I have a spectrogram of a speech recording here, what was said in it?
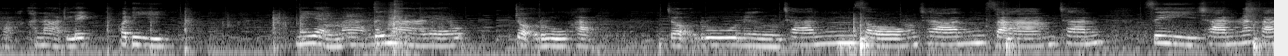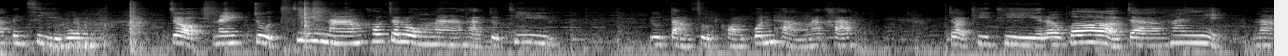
ค่ะ ขนาดเล็กพอดี ไม่ใหญ่มากซื้อมาแล้วเจาะรูค่ะ เจาะรูหนึ่งชั้นสองชั้นสามชั้นสี่ชั้นนะคะ เป็นสี่วง เจาะในจุดที่น้ำเขาจะลงมาค่ะ จุดที่อยู่ต่ำสุดของก้นถังนะคะ เจาะทีทีๆเราก็จะให้น้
